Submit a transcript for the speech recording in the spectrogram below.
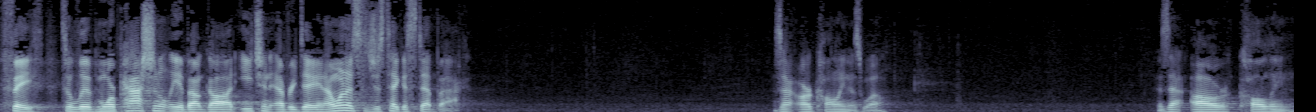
faith, to live more passionately about God each and every day. And I want us to just take a step back. Is that our calling as well? Is that our calling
